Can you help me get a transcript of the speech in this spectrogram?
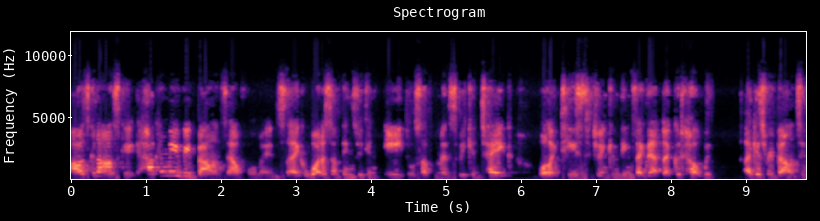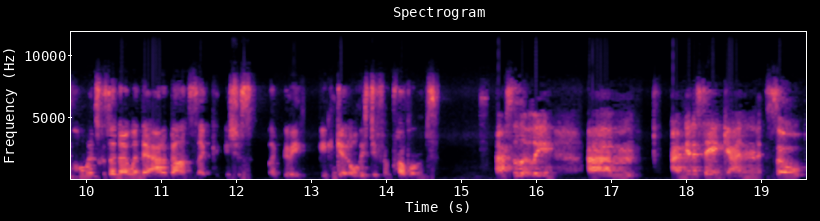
I was going to ask you, how can we rebalance our hormones? Like, what are some things we can eat or supplements we can take, or like teas to drink and things like that that could help with, I guess, rebalancing hormones? Because I know when they're out of balance, like it's just like really you can get all these different problems. Absolutely. Um, I'm going to say again, so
